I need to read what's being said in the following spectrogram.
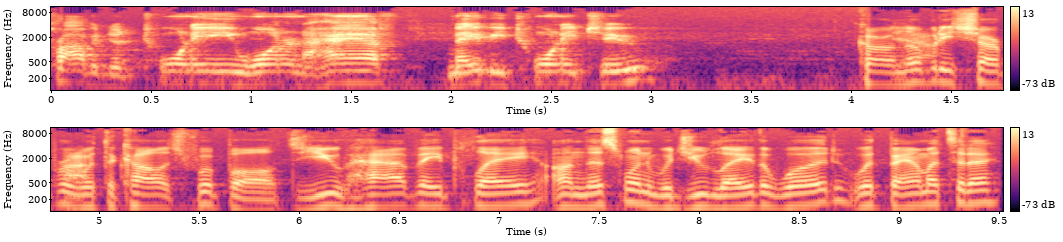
probably to 21 and a half, maybe 22. Carl, nobody's sharper with the college football. Do you have a play on this one? Would you lay the wood with Bama today?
